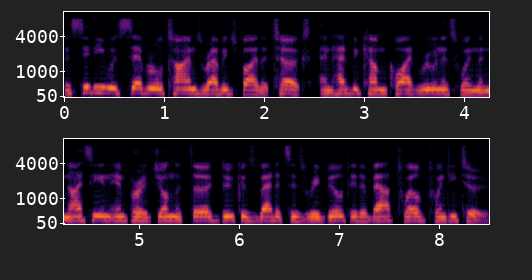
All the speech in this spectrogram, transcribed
The city was several times ravaged by the Turks, and had become quite ruinous when the Nicaean Emperor John III Doukas Vatatzes rebuilt it about 1222.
